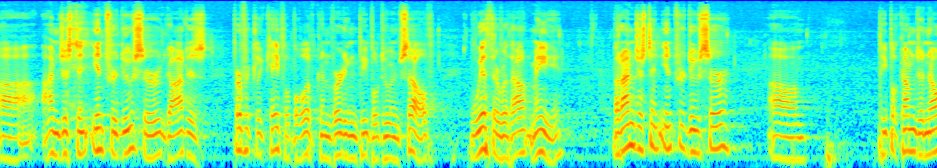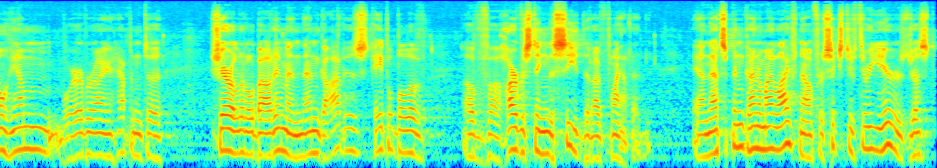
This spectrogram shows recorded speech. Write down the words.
Uh, I'm just an introducer. God is perfectly capable of converting people to Himself with or without me. But I'm just an introducer. Um, people come to know Him wherever I happen to share a little about Him, and then God is capable of, of uh, harvesting the seed that I've planted. And that's been kind of my life now for 63 years, just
